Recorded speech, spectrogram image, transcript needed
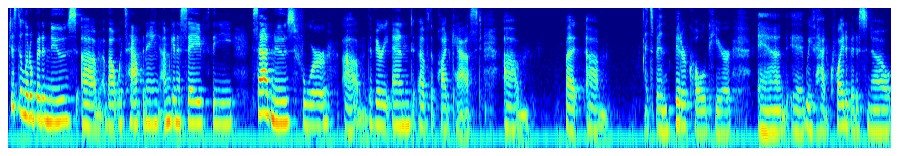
just a little bit of news um, about what's happening. I'm going to save the sad news for um, the very end of the podcast. Um, but um, it's been bitter cold here and it, we've had quite a bit of snow.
